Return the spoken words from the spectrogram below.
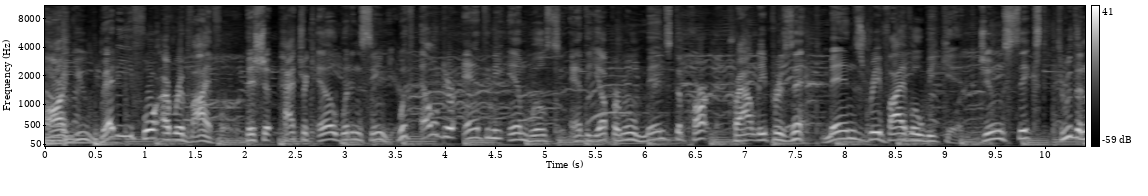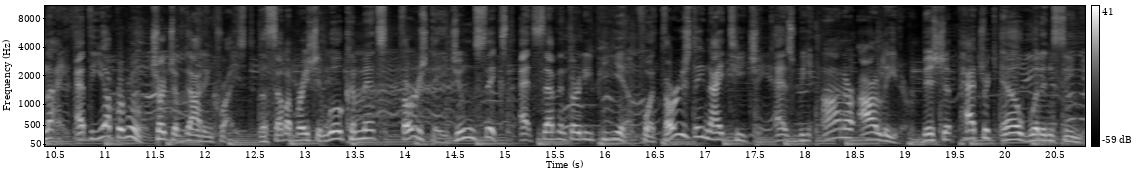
Are you ready for a revival? Bishop Patrick L. Wooden Sr. with Elder Anthony M. Wilson and the Upper Room Men's Department proudly present Men's Revival Weekend, June 6th through the 9th at the Upper Room Church of God in Christ. The celebration will commence Thursday, June 6th at 7:30 p.m. for Thursday night teaching as we honor our leader, Bishop Patrick L. Wooden Sr.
